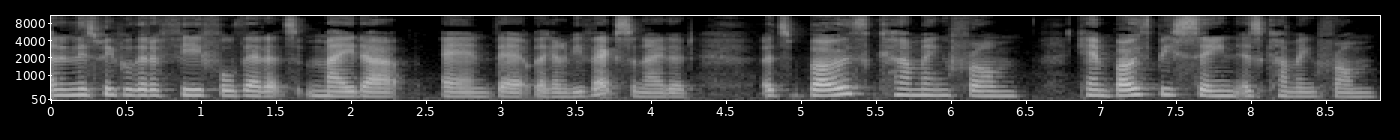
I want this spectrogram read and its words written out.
and then there's people that are fearful that it's made up and that they're going to be vaccinated. It's both coming from, can both be seen as coming from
